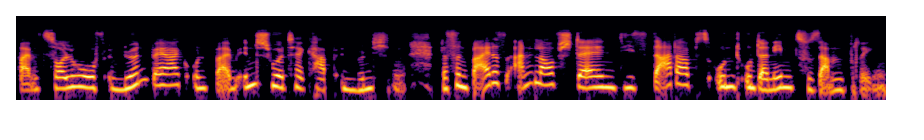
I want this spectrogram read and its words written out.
beim Zollhof in Nürnberg und beim InsurTech Hub in München. Das sind beides Anlaufstellen, die Startups und Unternehmen zusammenbringen.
